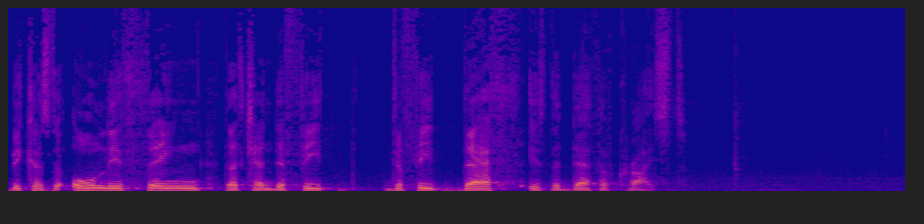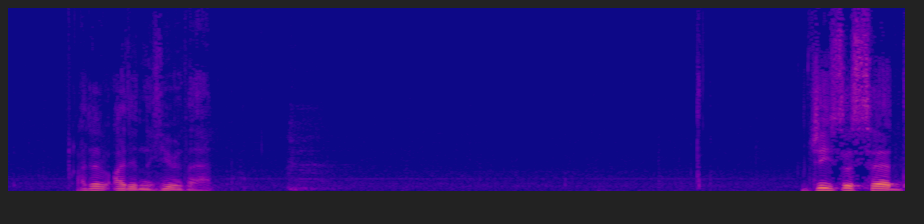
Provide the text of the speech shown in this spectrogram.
because the only thing that can defeat, defeat death is the death of Christ. I didn't, I didn't hear that. Jesus said,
